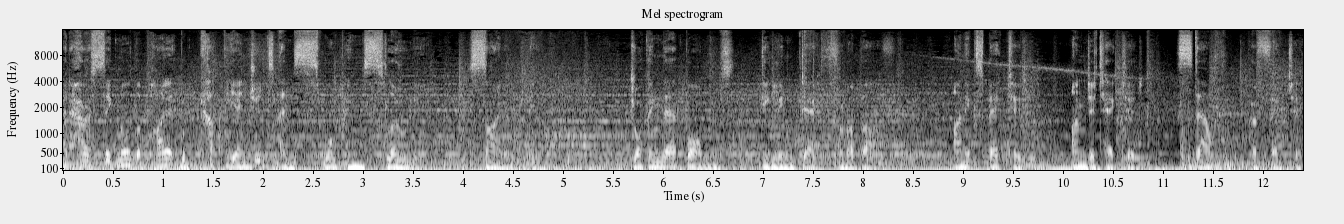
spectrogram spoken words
At her signal, the pilot would cut the engines and swoop in slowly, silently, dropping their bombs, dealing death from above. Unexpected, undetected, stealth perfected.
